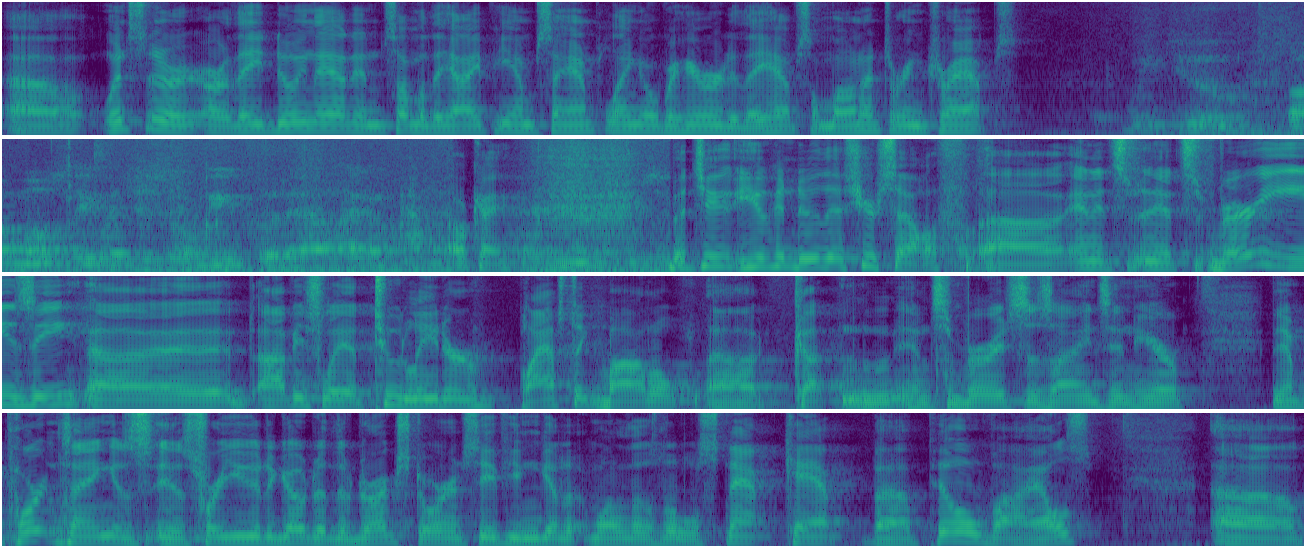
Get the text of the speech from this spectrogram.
uh, Winston, are, are, they doing that in some of the IPM sampling over here? Do they have some monitoring traps? We do, but mostly with just what we put out, I don't. Okay. But you, you can do this yourself, uh, and it's, it's very easy. Uh, obviously, a two liter plastic bottle uh, cut in, in some various designs in here. The important thing is, is for you to go to the drugstore and see if you can get one of those little snap cap uh, pill vials. Uh,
